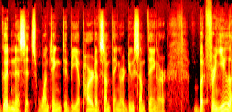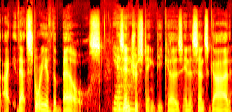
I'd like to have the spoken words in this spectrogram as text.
goodness. It's wanting to be a part of something or do something. Or, but for you, I, that story of the bells is interesting because, in a sense, God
